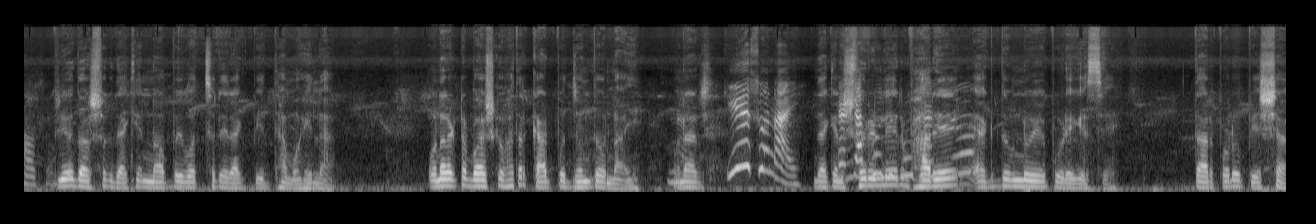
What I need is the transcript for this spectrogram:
হবে প্রিয় দর্শক দেখেন নব্বই বছরের এক বৃদ্ধা মহিলা। ওনার একটা বয়স্ক ভাতার কার্ড পর্যন্ত নাই। ওনার কিছু নাই। দেখেন শরীরের ভারে একদম নুয়ে পড়ে গেছে। তারপরও পেশা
